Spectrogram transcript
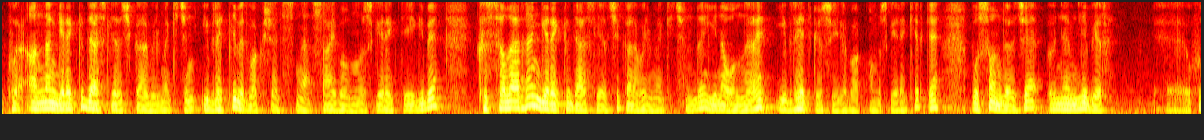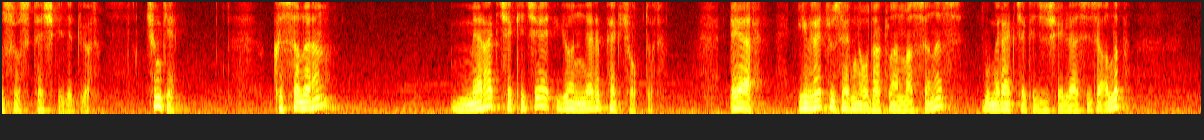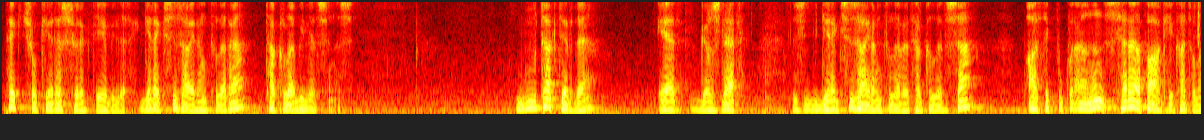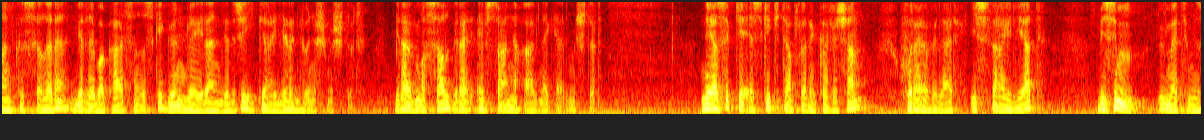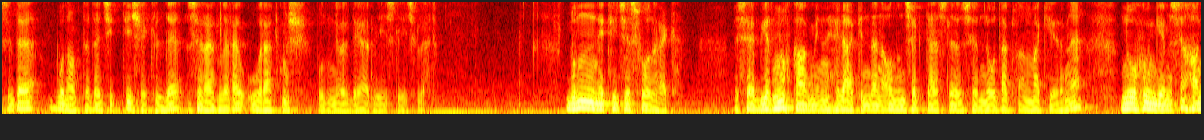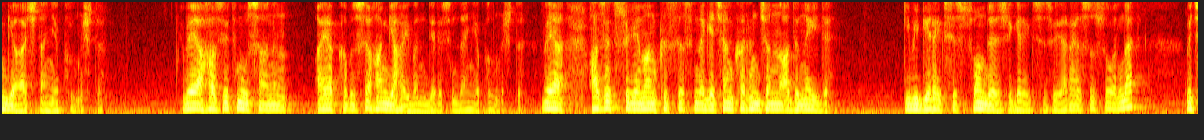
Kur'an'dan gerekli dersleri çıkarabilmek için ibretli bir bakış açısına sahip olmamız gerektiği gibi kıssalardan gerekli dersleri çıkarabilmek için de yine onlara ibret gözüyle bakmamız gerekir ki bu son derece önemli bir e, husus teşkil ediyor. Çünkü kıssaların merak çekici yönleri pek çoktur. Eğer ibret üzerine odaklanmazsanız bu merak çekici şeyler sizi alıp pek çok yere sürükleyebilir. Gereksiz ayrıntılara takılabilirsiniz. Bu takdirde eğer gözler gereksiz ayrıntılara takılırsa artık bu Kur'an'ın serapa hakikat olan kıssaları bir de bakarsınız ki gönül eğlendirici hikayelere dönüşmüştür. Birer masal, birer efsane haline gelmiştir. Ne yazık ki eski kitaplara karışan huraveler, İsrailiyat bizim ümmetimizi de bu noktada ciddi şekilde zararlara uğratmış bulunuyor değerli izleyiciler. Bunun neticesi olarak mesela bir Nuh kavminin helakinden alınacak dersler üzerinde odaklanmak yerine Nuh'un gemisi hangi ağaçtan yapılmıştı? Veya Hazreti Musa'nın ayakkabısı hangi hayvanın derisinden yapılmıştı? Veya Hazreti Süleyman kıssasında geçen karıncanın adı neydi? Gibi gereksiz, son derece gereksiz ve yararsız sorular ve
